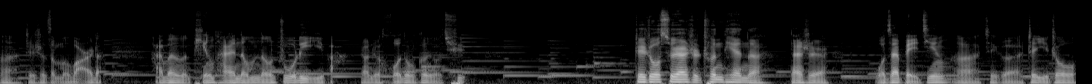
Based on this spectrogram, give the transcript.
啊，这是怎么玩的，还问问平台能不能助力一把，让这活动更有趣。这周虽然是春天呢，但是我在北京啊，这个这一周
